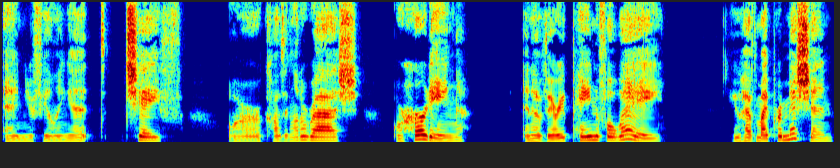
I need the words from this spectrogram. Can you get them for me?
and you're feeling it chafe or causing a little rash or hurting in a very painful way, you have my permission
